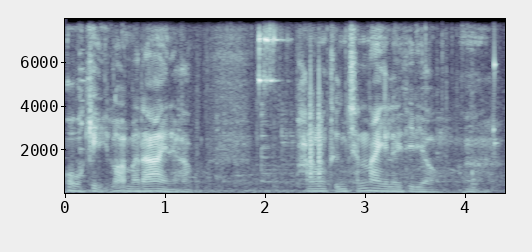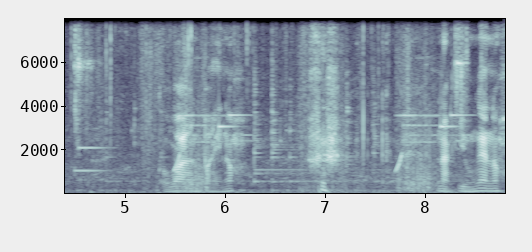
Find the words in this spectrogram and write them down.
โอเค รอดมาได้นะครับ ถึงชั้นในเลยทีเดียวก็ว่ากันไปเนาะหนักอยู่เหมือนเนาะ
